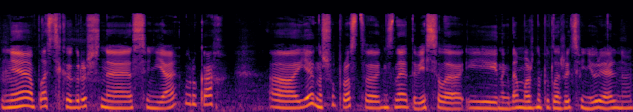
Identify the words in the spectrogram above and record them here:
У меня пластиковая игрушечная свинья в руках. А, Я ее ношу просто, не знаю, это весело, и иногда можно подложить свинью реальную.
